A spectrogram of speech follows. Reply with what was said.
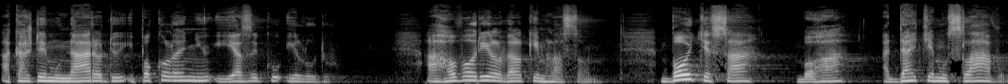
a každému národu i pokoleniu, i jazyku, i ľudu. A hovoril veľkým hlasom, bojte sa Boha a dajte mu slávu,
